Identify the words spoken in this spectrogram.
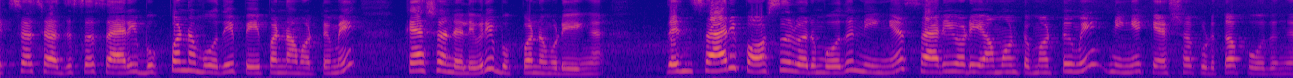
எக்ஸ்ட்ரா சார்ஜஸை சாரீ புக் பண்ணும் போதே பே பண்ணால் மட்டுமே கேஷ் ஆன் டெலிவரி புக் பண்ண முடியுங்க. தென் சாரீ பார்சல் வரும்போது நீங்கள் சாரியோடைய அமௌண்ட்டு மட்டுமே நீங்கள் கேஷாக கொடுத்தா போதுங்க.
